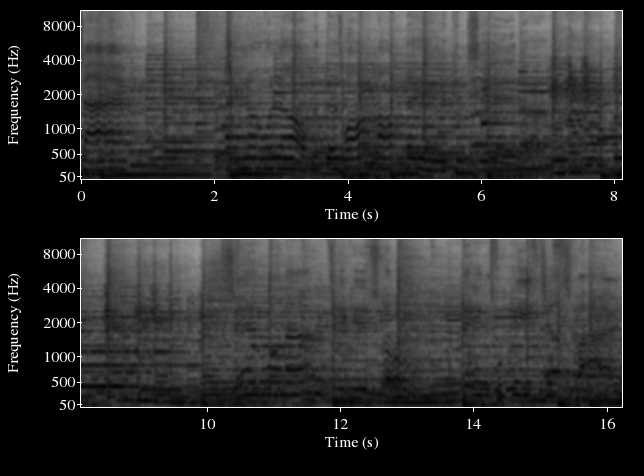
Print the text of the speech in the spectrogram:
time. But you know, love, that there's one more thing to consider. Said woman, take it slow, and things will be just fine.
